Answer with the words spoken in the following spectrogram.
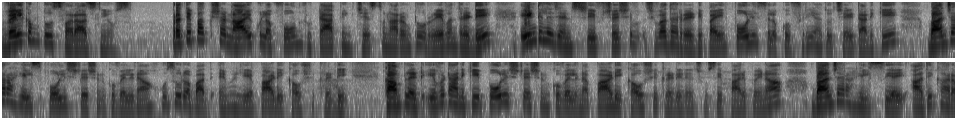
వెల్కమ్ టు స్వరాజ్ న్యూస్. ప్రతిపక్ష నాయకుల ఫోన్లు ట్యాపింగ్ చేస్తున్నారంటూ రేవంత్ రెడ్డి ఇంటెలిజెన్స్ చీఫ్ శశి శివధర్ రెడ్డిపై పోలీసులకు ఫిర్యాదు చేయడానికి బంజారాహిల్స్ పోలీస్ స్టేషన్కు వెళ్ళిన హుజూరాబాద్ ఎమ్మెల్యే పాడి కౌశిక్ రెడ్డి. కంప్లైంట్ ఇవ్వడానికి పోలీస్ స్టేషన్కు వెళ్ళిన పాడి కౌశిక్ రెడ్డిని చూసి పారిపోయిన బంజారాహిల్స్ సిఐ అధికార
